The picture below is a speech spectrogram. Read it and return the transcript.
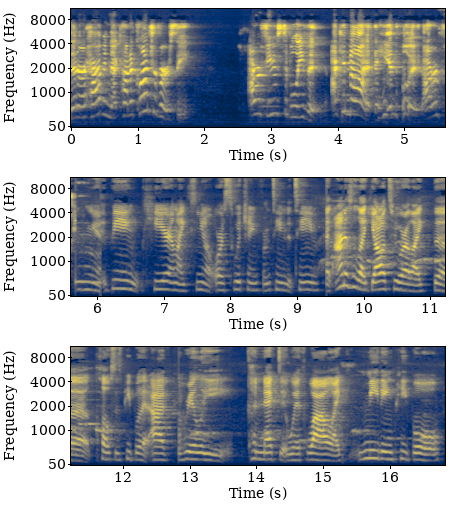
that are having that kind of controversy. I refuse to believe it. I cannot handle it. I refuse. Yeah, being here and like you know, or switching from team to team. Like honestly, like y'all two are like the closest people that I've really connected with while like meeting people.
